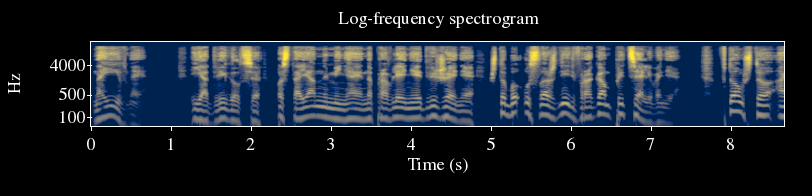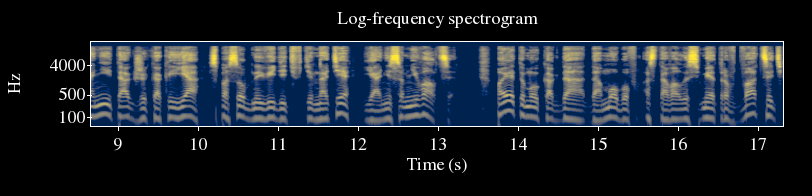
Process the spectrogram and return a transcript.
наивные. Я двигался, постоянно меняя направление движения, чтобы усложнить врагам прицеливание. В том, что они так же, как и я, способны видеть в темноте, я не сомневался. Поэтому, когда до мобов оставалось метров двадцать,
